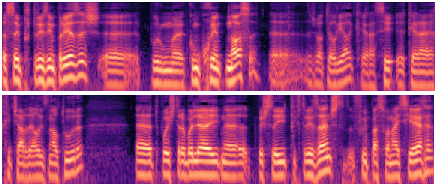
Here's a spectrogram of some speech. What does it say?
Passei por três empresas, uh, por uma concorrente nossa, uh, da JLL, que era, a, que era a Richard Ellis na altura. Uh, depois trabalhei, na, depois saí, tive três anos, fui para a Sonai Sierra,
